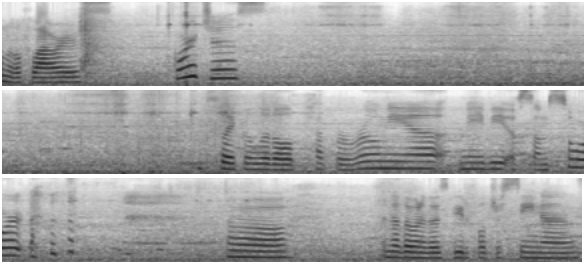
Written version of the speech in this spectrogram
Some little flowers. Gorgeous. Looks like a little peperomia, maybe of some sort. oh, another one of those beautiful dracaenas.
